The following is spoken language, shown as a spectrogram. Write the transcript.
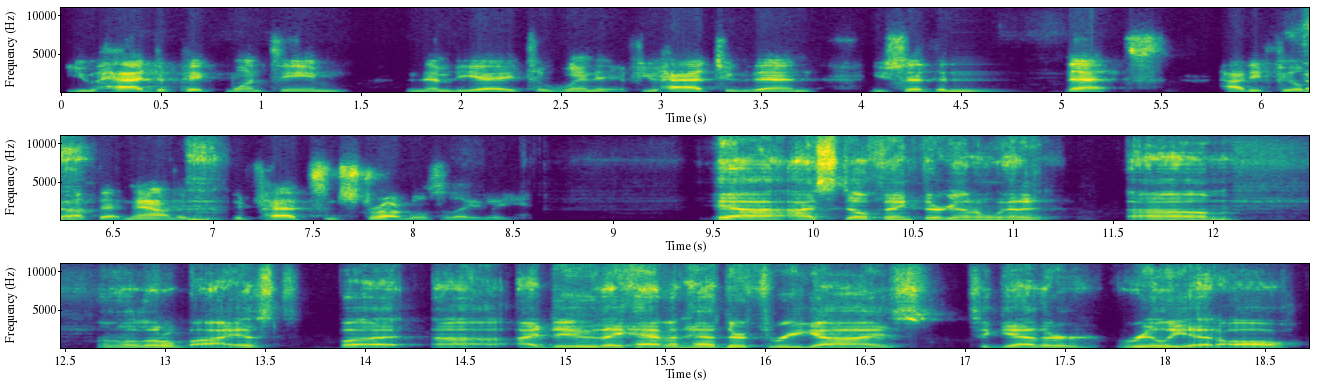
you had to pick one team in the NBA to win it. If you had to, then you said the Nets. How do you feel Yeah. about that now? They've, they've had some struggles lately. Yeah, I still think they're going to win it. Um, I'm a little biased, but uh, I do. They haven't had their three guys together really at all.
